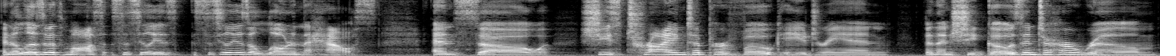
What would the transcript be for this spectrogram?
and Elisabeth Moss, Cecilia's Cecilia's alone in the house, and so she's trying to provoke Adrian, and then she goes into her room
